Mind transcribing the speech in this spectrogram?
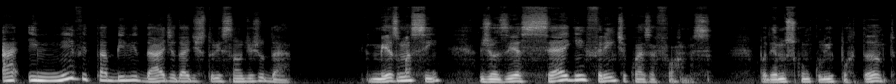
a inevitabilidade da destruição de Judá. Mesmo assim, Josias segue em frente com as reformas. Podemos concluir, portanto,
